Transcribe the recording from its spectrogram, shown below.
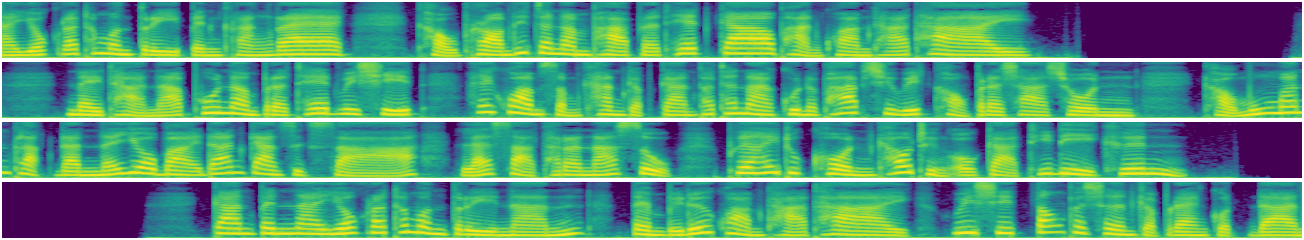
นายกรัฐมนตรีเป็นครั้งแรก เขาพร้อมที่จะนำพาประเทศก้าวผ่านความท้าทาย ในฐานะผู้นำประเทศวิชิต ให้ความสำคัญกับการพัฒนาคุณภาพชีวิตของประชาชน เขามุ่งมั่นผลักดันนโยบายด้านการศึกษา และสาธารณสุข เพื่อให้ทุกคนเข้าถึงโอกาสที่ดีขึ้นการเป็นนายกรัฐมนตรีนั้น เต็มไปด้วยความท้าทาย วิชิตต้องเผชิญกับแรงกดดัน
